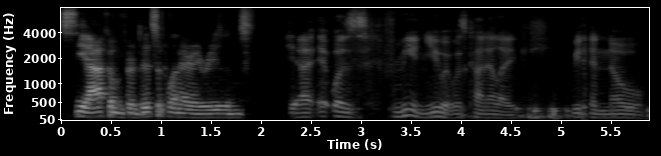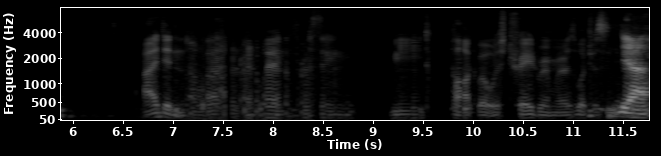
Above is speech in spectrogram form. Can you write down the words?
Siakam for disciplinary reasons? Yeah, it was for me and you. It was kind of like we didn't know. I didn't know right away. And the first thing we talked about was trade rumors, which was yeah,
